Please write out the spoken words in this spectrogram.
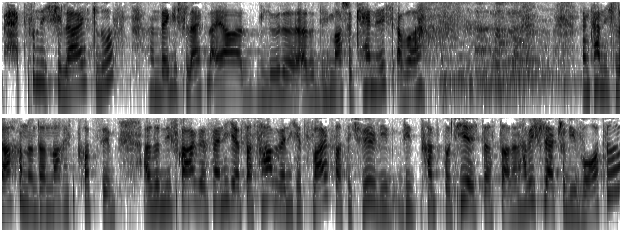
hättest du nicht vielleicht Lust? Dann denke ich vielleicht, naja, blöde, also die Masche kenne ich, aber dann kann ich lachen und dann mache ich es trotzdem. Also die Frage ist, wenn ich etwas habe, wenn ich jetzt weiß, was ich will, wie, wie transportiere ich das dann? Dann habe ich vielleicht schon die Worte,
